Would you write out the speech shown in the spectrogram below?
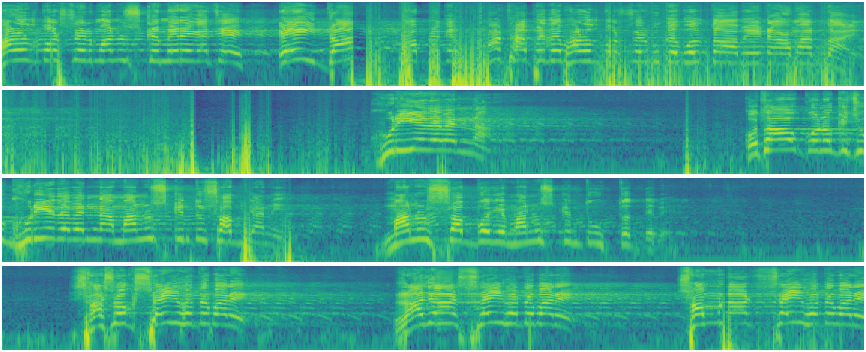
ভারতবর্ষের মানুষকে মেরে গেছে। এই দায় আপনাকে মাথা পেতে ভারতবর্ষের বুকে বলতে হবে, এটা আমার দায়। ঘুরিয়ে দেবেন না। কোথাও কোনো কিছু ঘুরিয়ে দেবেন না, মানুষ কিন্তু সব জানে। মানুষ সব বোঝে, মানুষ কিন্তু উত্তর দেবে। শাসক সেই হতে পারে, রাজা সেই হতে পারে, সম্রাট সেই হতে পারে।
